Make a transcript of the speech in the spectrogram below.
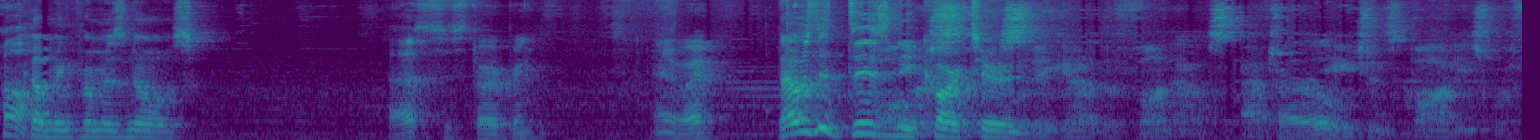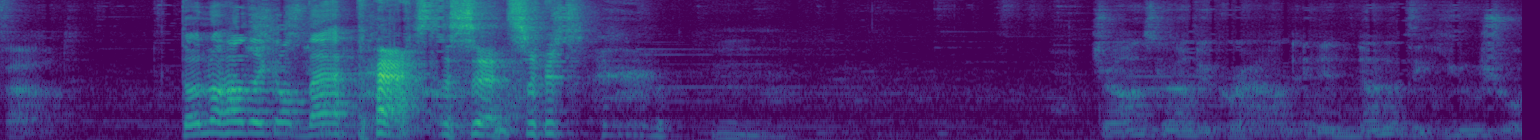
Huh. coming from his nose. That's disturbing. Anyway, That was a Disney Wallace cartoon. sent out of the funhouse after Oh. her agents' bodies were found. Don't know how they got that past the censors. Hmm. John's gone underground and in none of the usual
